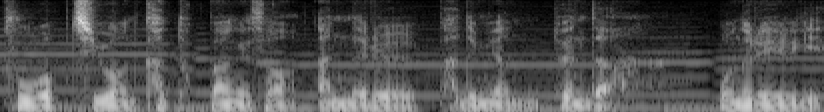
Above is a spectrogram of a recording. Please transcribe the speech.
부업 지원 카톡방에서 안내를 받으면 된다. 오늘의 일기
